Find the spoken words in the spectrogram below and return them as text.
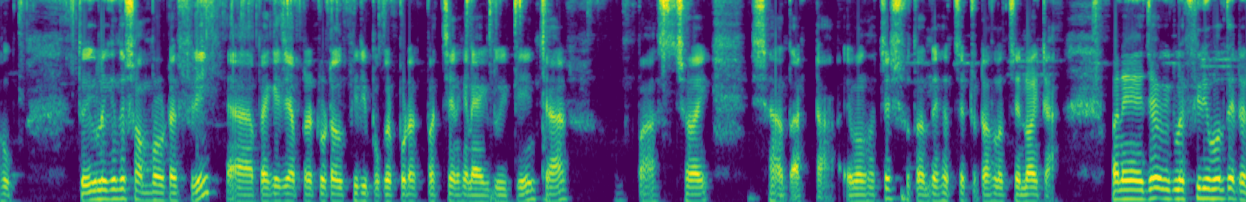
হুক। তো এগুলো কিন্তু সম্পূর্ণটা ফ্রি প্যাকেজে আপনারা টোটাল ফ্রি পকেট প্রোডাক্ট পাচ্ছেন এখানে এক, দুই, তিন, চার পাঁচ, ছয়, সাত, আটটা এবং হচ্ছে সুতাতে হচ্ছে টোটাল হচ্ছে নয়টা। মানে যে এগুলো ফ্রি বলতে এটা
